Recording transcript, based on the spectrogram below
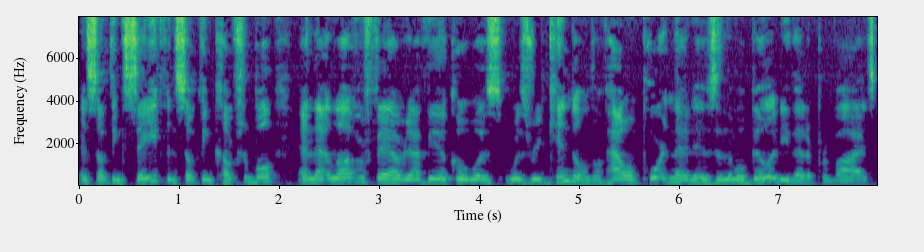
and something safe and something comfortable. And that love affair of that vehicle was was rekindled of how important that is and the mobility that it provides.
